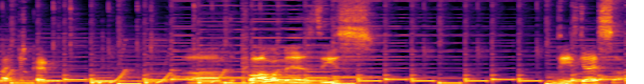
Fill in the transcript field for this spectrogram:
pipes, okay? Problem is these these guys suck.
